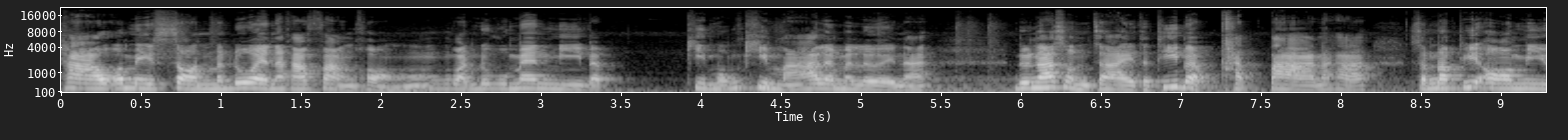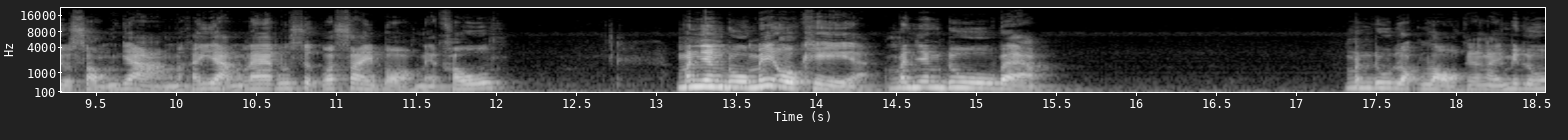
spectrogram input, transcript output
ชาวอเมซอนมาด้วยนะคะ ฝั่งของ Wonder Woman มีแบบขี่มงขี่ม้าอะไรมาเลยนะ ดูน่าสนใจแต่ที่แบบขัดตานะคะสำหรับพี่ออมมีอยู่สองอย่างนะคะ อย่างแรกรู้สึกว่าไซบอร์กเนี่ยเขา มันยังดูไม่โอเคอะ มันยังดูแบบ มันดูหลอกๆยังไงไม่รู้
